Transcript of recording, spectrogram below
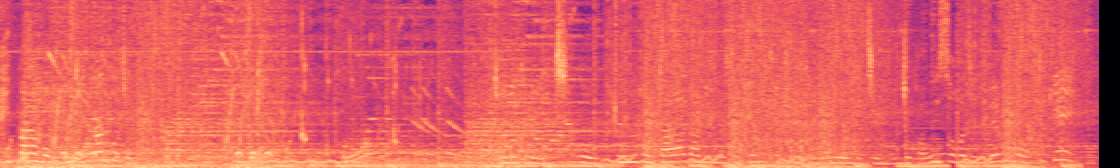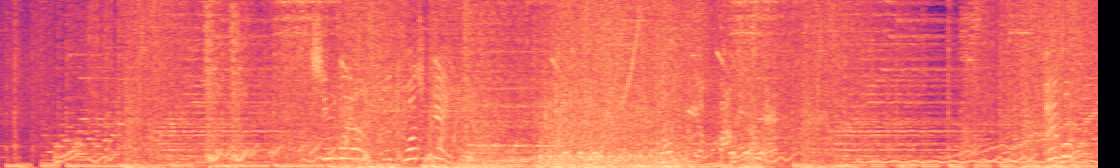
빗바람 먹고 끝난 거죠. 저는 그냥 이 친구 종종 따라다니면서 캐릭터를 다녔는데 지금 먼저 가고 있어가지고 해보면 어떡해? 친구야, 내가 도와줄게. 회복.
